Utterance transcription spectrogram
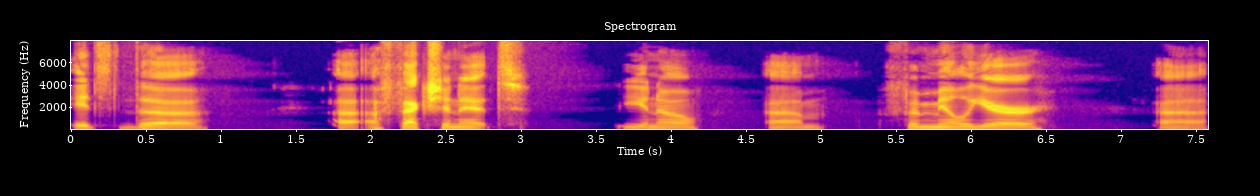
it's the uh, affectionate you know um familiar uh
